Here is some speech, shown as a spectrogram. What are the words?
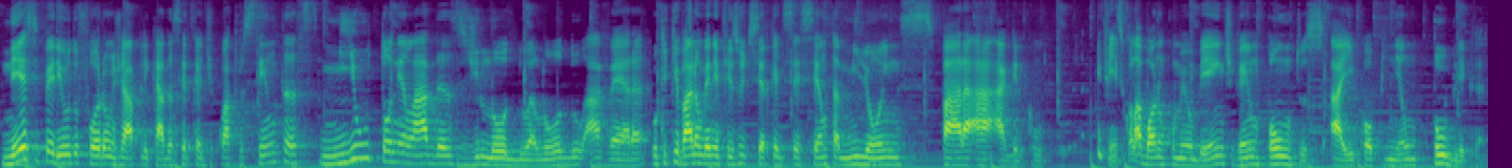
Nesse período foram já aplicadas cerca de 400 mil toneladas de lodo, a lodo a vera, o que equivale a um benefício de cerca de 60 milhões para a agricultura. Enfim, eles colaboram com o meio ambiente, ganham pontos aí com a opinião pública.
